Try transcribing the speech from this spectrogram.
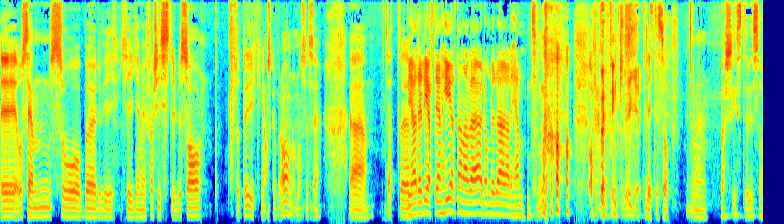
Eh, och sen så började vi kriga med fascist-USA. Så det gick ganska bra då, måste jag säga. Eh, så att, eh, Vi hade levt i en helt annan värld om det där hade hänt. Ja, verkligen. lite så. Eh, Fascist USA.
